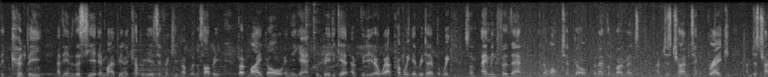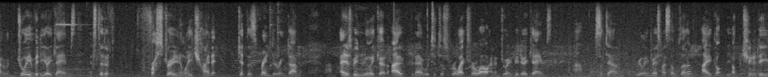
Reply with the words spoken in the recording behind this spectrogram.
It could be at the end of this year, it might be in a couple of years if I keep up with this hobby, but my goal in the end would be to get a video out probably every day of the week. So I'm aiming for that in the long-term goal, but at the moment, I'm just trying to take a break. I'm just trying to enjoy video games instead of frustratingly trying to get this rendering done. Um, and it's been really good. I've been able to just relax for a while and enjoy video games, um, sit down and really immerse myself in them. I got the opportunity,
